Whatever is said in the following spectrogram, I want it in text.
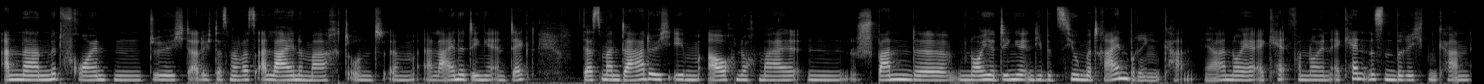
anderen, mit Freunden, durch dadurch, dass man was alleine macht und ähm, alleine Dinge entdeckt, dass man dadurch eben auch nochmal spannende neue Dinge in die Beziehung mit reinbringen kann, ja, neue Erken von neuen Erkenntnissen berichten kann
